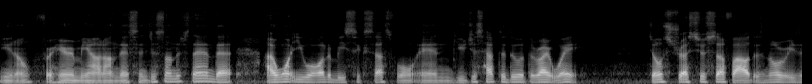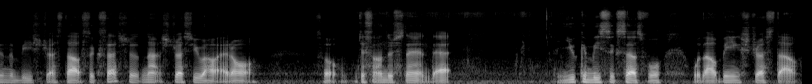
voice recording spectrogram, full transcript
you know, for hearing me out on this. And just understand that I want you all to be successful and you just have to do it the right way. Don't stress yourself out. There's no reason to be stressed out. Success does not stress you out at all. So just understand that you can be successful without being stressed out.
